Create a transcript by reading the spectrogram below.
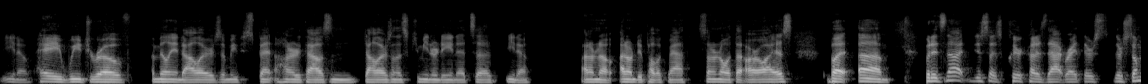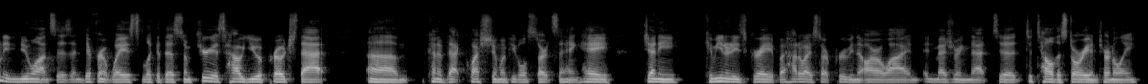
you know hey we drove a million dollars and we've spent a hundred thousand dollars on this community and it's a you know I don't know. I don't do public math, so I don't know what that ROI is. But um, but it's not just as clear cut as that, right? There's there's so many nuances and different ways to look at this. So I'm curious how you approach that um, kind of that question when people start saying, "Hey, Jenny, community is great, but how do I start proving the ROI and, and measuring that to to tell the story internally?"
